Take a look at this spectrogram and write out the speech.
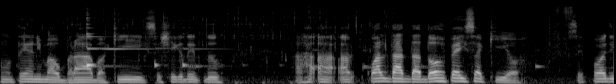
Não tem animal brabo aqui. Você chega dentro do... A, a, a qualidade da dorpe é isso aqui, ó. Você pode...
